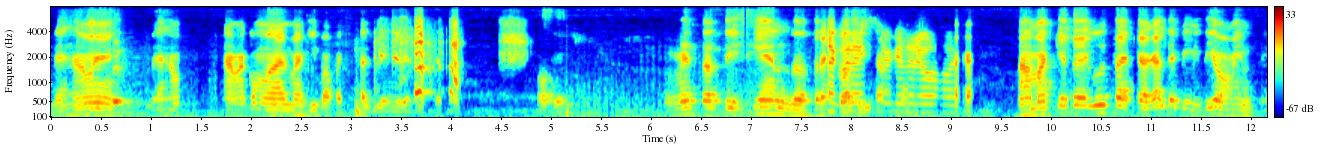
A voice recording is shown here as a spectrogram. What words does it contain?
Déjame, déjame, déjame acomodarme aquí para pensar bien. y. Ok. Tú me estás diciendo tres La cositas. que. Nada más que te gusta es cagar definitivamente.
